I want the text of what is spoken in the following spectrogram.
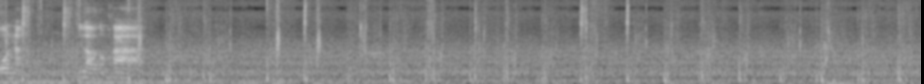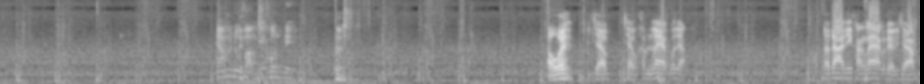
คนอะ ที่เราต้องฆ่า มมาดูฝั่งนี้คนดิเอาเว้ยพี่แชมป์แชมป์ครั้งแรกวะเนี่ยถ้าได้นี่ครั้งแรกวะเนี่ยพี่แชมป์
